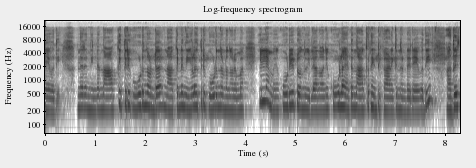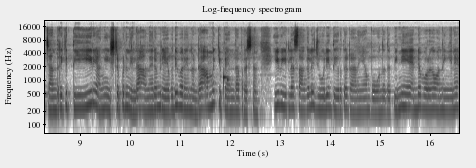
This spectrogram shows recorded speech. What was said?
രേവതി. അന്നേരം നിന്റെ നാക്ക് ഇത്തിരി കൂടുന്നുണ്ട്. നാക്കിന്റെ നീളം ഇത്തിരി കൂടുന്നുണ്ടെന്ന് പറയുമ്പോൾ ഇല്ലമ്മേ കൂടിയിട്ടൊന്നും ഇല്ല എന്ന് പറഞ്ഞാൽ കൂളായിട്ട് നാക്ക് നീട്ടി കാണിക്കുന്നുണ്ട് രേവതി. അത് ചന്ദ്രയ്ക്ക് തീരെ അങ്ങ് ഇഷ്ടപ്പെടുന്നില്ല. അന്നേരം രേവതി പറയുന്നുണ്ട് അമ്മയ്ക്കിപ്പോൾ എന്താ പ്രശ്നം? ഈ വീട്ടിലെ സകല ജോലിയും തീർത്തിട്ടാണ് ഞാൻ പോകുന്നത്. പിന്നെ എന്റെ പുറകെ വന്ന് ഇങ്ങനെ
